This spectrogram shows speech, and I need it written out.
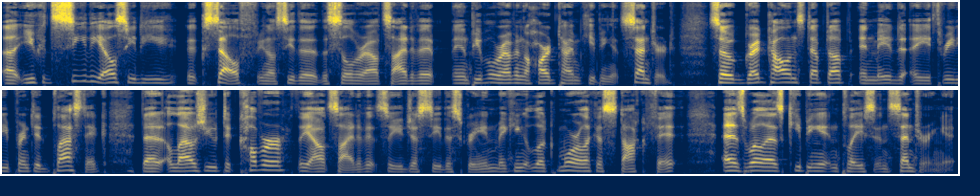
uh, you could see the LCD itself, you know, see the, the silver outside of it, and people were having a hard time keeping it centered. So Greg Collins stepped up and made a 3D printed plastic that allows you to cover the outside of it so you just see the screen, making it look more like a stock fit, as well as keeping it in place and centering it.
